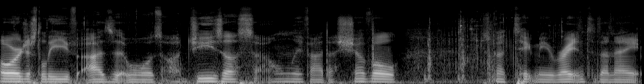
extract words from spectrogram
Or just leave as it was. Oh Jesus! Only if I had a shovel. It's gonna take me right into the night.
